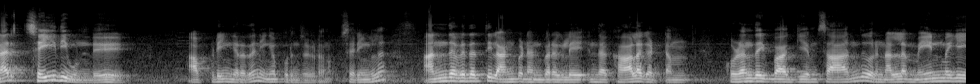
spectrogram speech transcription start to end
நற்செய்தி உண்டு அப்படிங்கிறத நீங்கள் புரிஞ்சுக்கிடணும். சரிங்களா? அந்த விதத்தில் அன்பு நண்பர்களே இந்த காலகட்டம் குழந்தை பாக்கியம் சார்ந்து ஒரு நல்ல மேன்மையை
